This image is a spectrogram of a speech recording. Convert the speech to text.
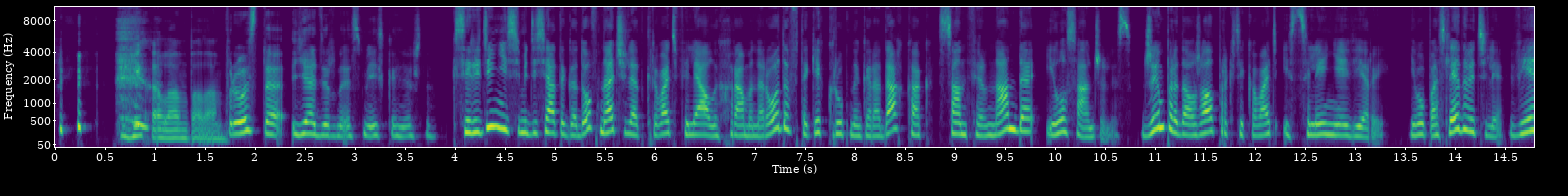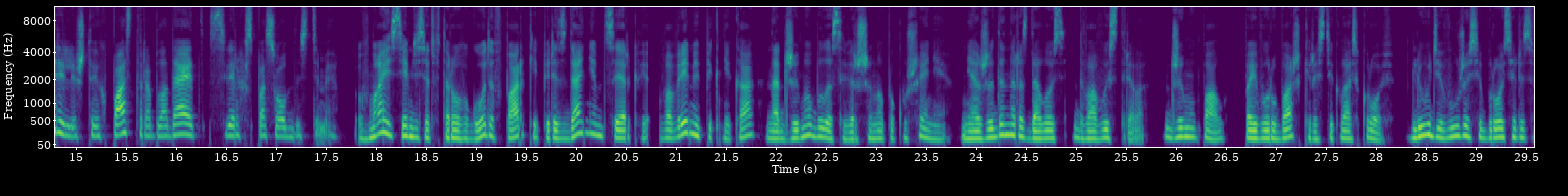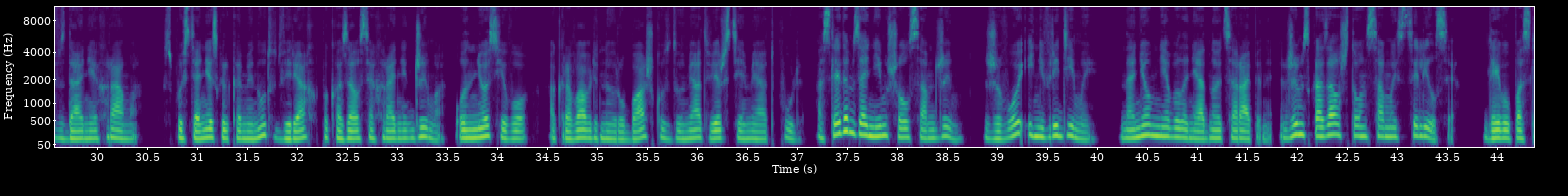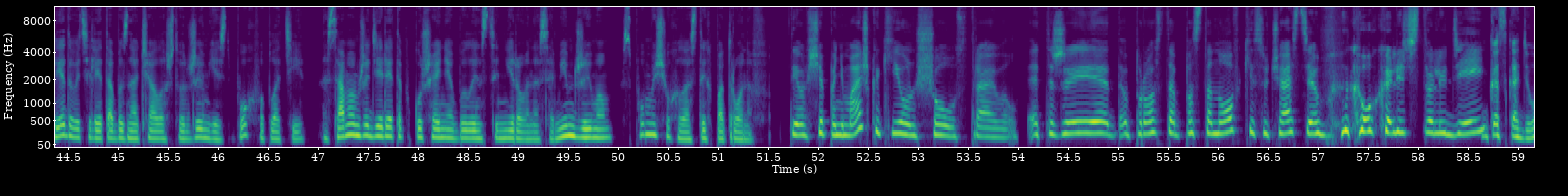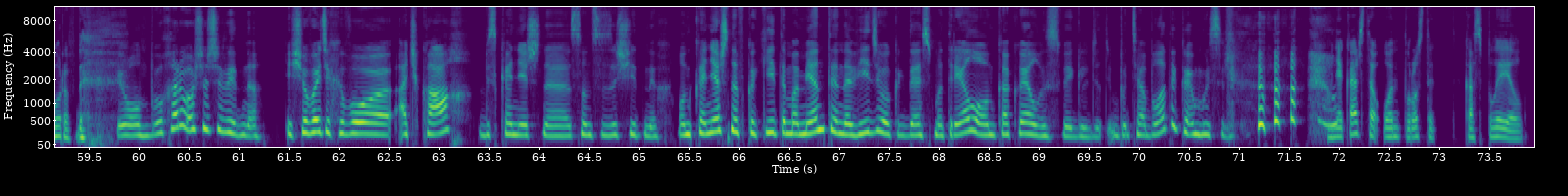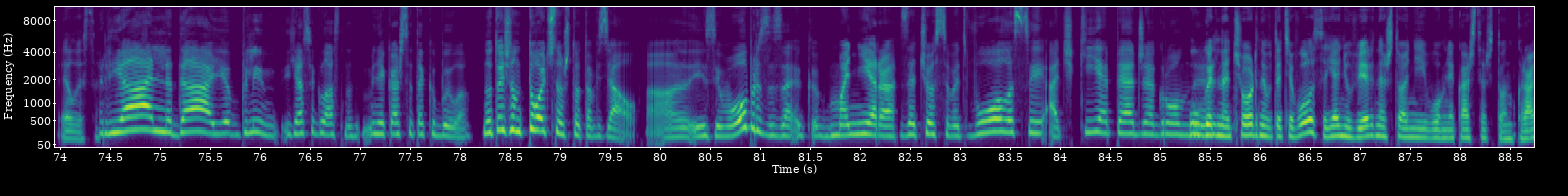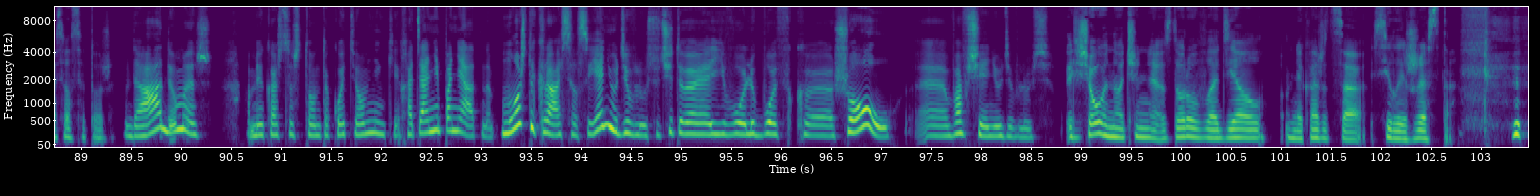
Вихалам-балам. Просто ядерная смесь, конечно. К середине 70-х годов начали открывать филиалы Храма народов в таких крупных городах, как Сан-Фернандо и Лос-Анджелес. Джим продолжал практиковать исцеление верой. Его последователи верили, что их пастор обладает сверхспособностями. В мае 72 -го года в парке перед зданием церкви во время пикника на Джима было совершено покушение. Неожиданно раздалось два выстрела. Джим упал. По его рубашке растеклась кровь. Люди в ужасе бросились в здание храма. Спустя несколько минут в дверях показался охранник Джима. Он нес его окровавленную рубашку с двумя отверстиями от пуль. А следом за ним шел сам Джим, живой и невредимый. На нем не было ни одной царапины. Джим сказал, что он самоисцелился. Для его последователей это обозначало, что Джим есть бог во плоти. На самом же деле это покушение было инсценировано самим Джимом с помощью холостых патронов. Ты вообще понимаешь, какие он шоу устраивал? Это же э, просто постановки с участием какого количества людей. Каскадеров, да. И он был хорош, очевидно. Еще в этих его очках бесконечно солнцезащитных, он, конечно, в какие-то моменты на видео, когда я смотрела, он как Элвис выглядит. У тебя была такая мысль? Мне кажется, он просто косплеил Элвиса. Реально, да. Я, блин, я согласна. Мне кажется, так и было. Ну, то есть он точно что-то взял а, из его образа, за, как манера зачесывать волосы, очки, опять же, огромные. Угольно-черные вот эти волосы. Я не уверена, что они его. Мне кажется, что он красился тоже. Да, думаешь? А мне кажется, что он такой темненький. Хотя непонятно. Может, и красился, я не удивлюсь, учитывая его любовь к шоу, э, вообще не удивлюсь. Еще он очень здорово владел, мне кажется, силой жеста.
